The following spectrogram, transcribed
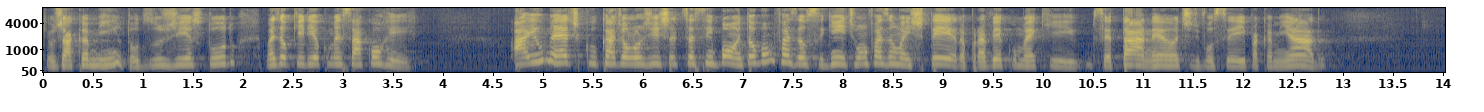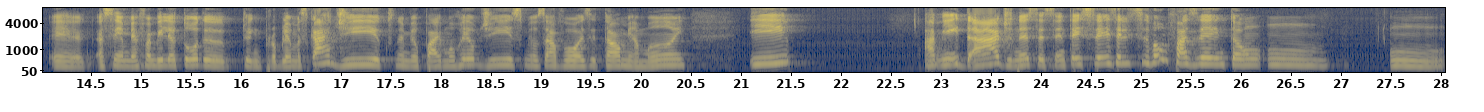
Que eu já caminho todos os dias, tudo, mas eu queria começar a correr. Aí o médico cardiologista disse assim: bom, então vamos fazer o seguinte, vamos fazer uma esteira para ver como é que você está, né, antes de você ir para a caminhada. É, assim, a minha família toda tem problemas cardíacos, né? Meu pai morreu disso, meus avós e tal, minha mãe. E a minha idade, né, 66, ele disse: vamos fazer então um, um,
